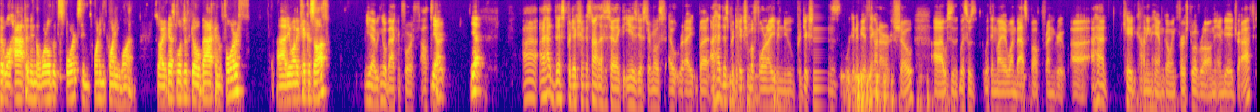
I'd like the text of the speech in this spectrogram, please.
that will happen in the world of sports in 2021. So I guess we'll just go back and forth. Uh, do you want to kick us off? Yeah, we can go back and forth. I'll start. Yeah. yeah. I had this prediction. It's not necessarily like the easiest or most outright, but I had this prediction before I even knew predictions were going to be a thing on our show. Uh, this, was, this was within my one basketball friend group. Uh, I had Cade Cunningham going first overall in the NBA draft.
